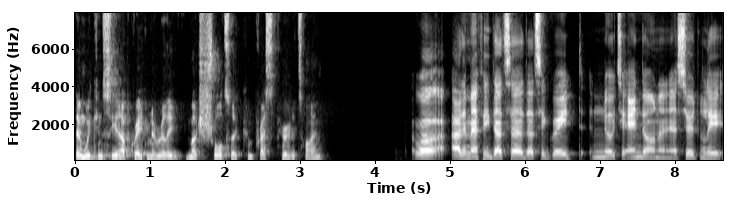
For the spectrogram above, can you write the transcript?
then we can see an upgrade in a really much shorter compressed period of time. Well, Adam, I think that's a that's a great note to end on, and I certainly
